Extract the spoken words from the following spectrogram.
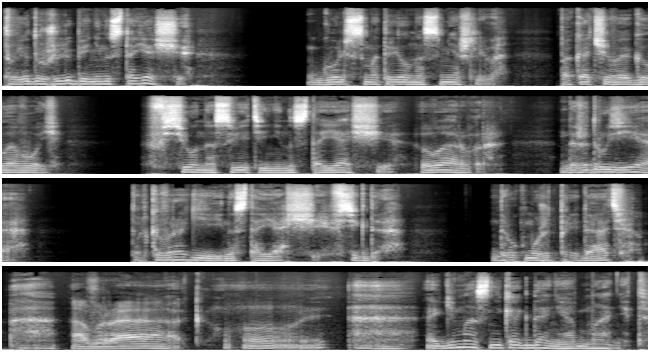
Твое дружелюбие не настоящее!" Гольш смотрел насмешливо, покачивая головой. Все на свете не настоящее, варвар. Даже друзья. Только враги настоящие всегда. Друг может предать, а враг... Ой... Агимас никогда не обманет.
